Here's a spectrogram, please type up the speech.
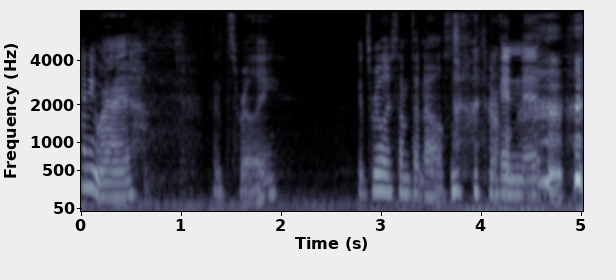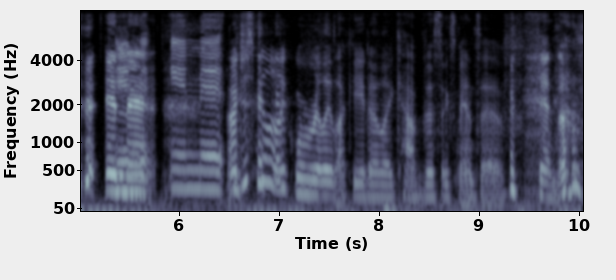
Anyway, it's really, it's really something else. In it. in, in it. In it. I just feel like we're really lucky to like have this expansive fandom.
